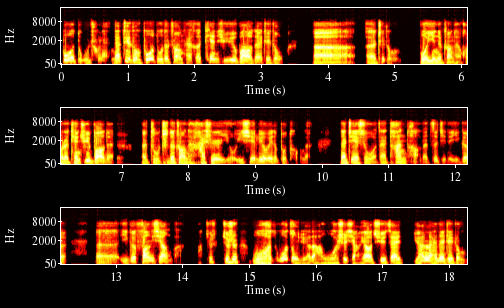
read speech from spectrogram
播读出来。那这种播读的状态和天气预报的这种呃呃这种播音的状态，或者天气预报的呃主持的状态，还是有一些略微的不同的。那这也是我在探讨的自己的一个呃一个方向吧。就是就是我我总觉得啊，我是想要去在原来的这种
